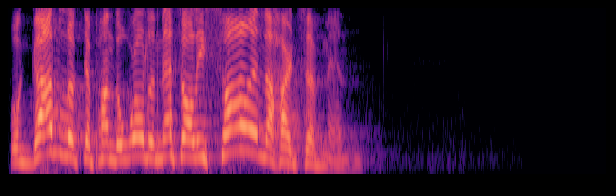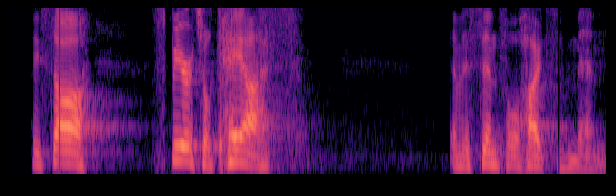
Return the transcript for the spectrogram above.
Well, God looked upon the world, and that's all he saw in the hearts of men. He saw spiritual chaos in the sinful hearts of men.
